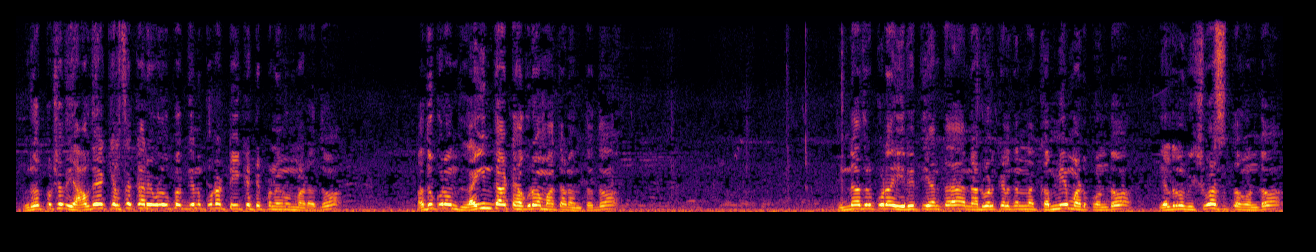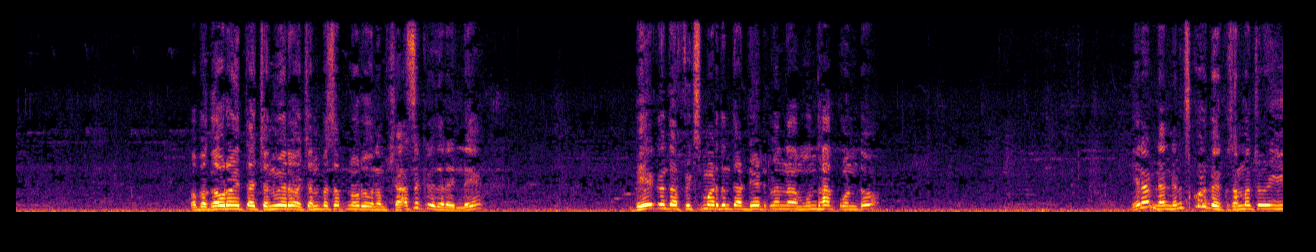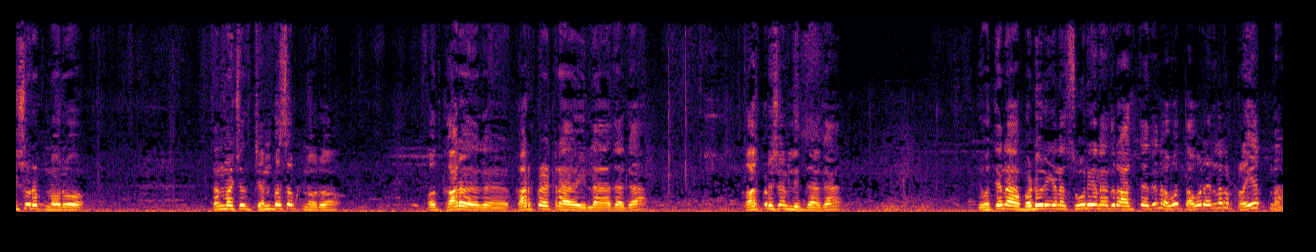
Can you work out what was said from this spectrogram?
ವಿರೋಧ ಪಕ್ಷದ ಯಾವುದೇ ಕೆಲಸ ಕಾರ್ಯಗಳ ಬಗ್ಗೆನೂ ಕೂಡ ಟೀಕೆ ಟಿಪ್ಪಣಿ ಮಾಡೋದು. ಅದಕ್ಕೂ ಒಂದು ಲೈನ್ ದಾಟಿ ಹಗುರ ಮಾತಾಡುವಂಥದ್ದು. ಇನ್ನಾದರೂ ಕೂಡ ಈ ರೀತಿಯಂತ ನಡವಳಿಕೆಗಳನ್ನ ಕಮ್ಮಿ ಮಾಡಿಕೊಂಡು, ಎಲ್ಲರೂ ವಿಶ್ವಾಸ ತಗೊಂಡು, ಒಬ್ಬ ಗೌರವಿತ ಚನ್ವೀರ್, ಚನ್ನಬಸಪ್ಪನವರು ನಮ್ಮ ಶಾಸಕರಿದ್ದಾರೆ ಇಲ್ಲಿ. ಬೇಕಂತ ಫಿಕ್ಸ್ ಮಾಡಿದಂತ ಡೇಟ್ಗಳನ್ನ ಮುಂದಾಕೊಂಡು ಏನೋ ನಾನು ನೆನೆಸ್ಕೊಳ್ಬೇಕು. ಸನ್ಮಾನ ಈಶ್ವರಪ್ಪನವರು, ಸನ್ಮಾನ ಚನ್ನಬಸಪ್ಪನವರು ಕಾರ್ ಕಾರ್ಪೊರೇಟರ್ ಇಲ್ಲ ಆದಾಗ ಕಾರ್ಪೊರೇಷನ್ ಇದ್ದಾಗ, ಇವತ್ತೇನ ಬಡವರಿಗೇನ ಸೂರ್ಯ ಏನಾದ್ರು ಆಗ್ತಾ ಇದೆ ಅವತ್ತು ಅವರೆಲ್ಲರ ಪ್ರಯತ್ನ.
